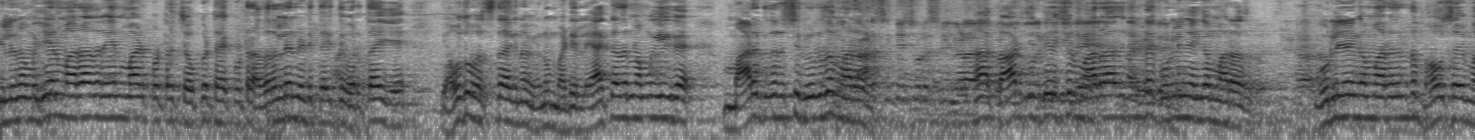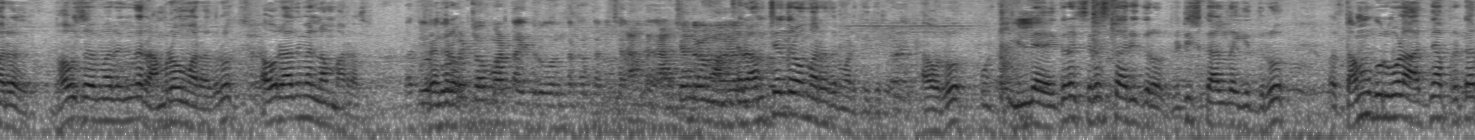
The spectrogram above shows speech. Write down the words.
ಇಲ್ಲಿ ನಮಗೇನು ಮಾರಾದ್ರೆ ಏನು ಮಾಡಿಕೊಟ್ರೆ ಚೌಕಟ್ಟು ಹಾಕಿಕೊಟ್ರೆ ಅದರಲ್ಲೇ ನಡೀತಾ ಇದ್ದೆ ಹೊರತಾಗಿ. ಯಾವುದೂ ಹೊಸದಾಗಿ ನಾವೇನೂ ಮಾಡಿಲ್ಲ. ಯಾಕಂದ್ರೆ ನಮಗೀಗ ಮಾರ್ಗದರ್ಶಿ ವಿರುದ್ಧ ಮಹಾರಾಜ ಸಿದ್ದೇಶ್ವರ ಶ್ರೀಗಳ ಹಾಂ ಕಾಡು ಸಿದ್ದೇಶ್ವರ ಮಹಾರಾಜರಿಂದ ಗುರ್ಲಿಂಗ ಮಹಾರಾಜರು ಗುರ್ಲಿಂಗ ಮಹಾರಾಜರಿಂದ ಭಾವುಸಾಹೇಬ್ ಮಹಾರಾಜರು ಭಾವುಸಾಹೇಬ್ ಮಹಾರಾಜರಿಂದ ರಾಮರಾವ್ ಮಹಾರಾಜರು ಅವರಾದ್ಮೇಲೆ ನಮ್ಮ ಮಹಾರಾಜರು ರಂಗರಾವ್. ಜಾಬ್ ಮಾಡ್ತಾ ಇದ್ರು ಅಂತಕ್ಕಂಥ ವಿಚಾರ. ರಾಮಚಂದ್ರ ಮಹಾರಾಜ್ ರಾಮಚಂದ್ರ ಮಹಾರಾಜರು ಮಾಡ್ತಿದ್ರು ಅವರು. ಇಲ್ಲೇ ಇದ್ರ ಶಿರಸ್ತಾರಿದ್ರು ಅವ್ರು. ಬ್ರಿಟಿಷ್ ಕಾಲದಾಗಿದ್ದರು ತಮ್ಮ ಗುರುಗಳ ಆಜ್ಞಾ ಪ್ರಕಾರ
